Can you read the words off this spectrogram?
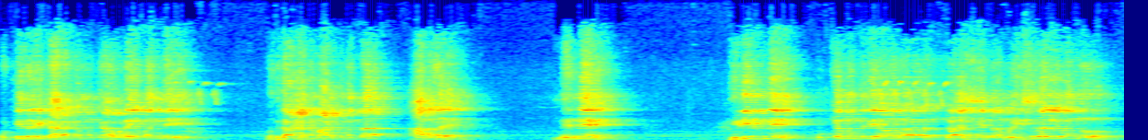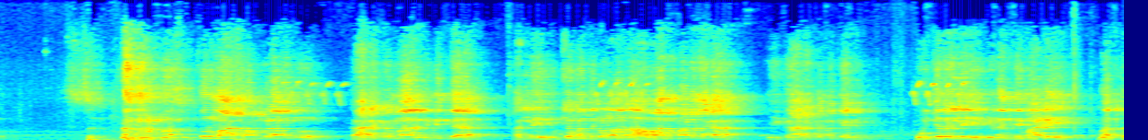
ಹುಟ್ಟಿದ್ರೆ ಕಾರ್ಯಕ್ರಮಕ್ಕೆ ಅವರೇ ಬಂದು ಉದ್ಘಾಟನೆ ಮಾಡ್ತೀನಂತ ಆದರೆ ನಿನ್ನೆ ದಿಢೀರ್ನೆ ಮುಖ್ಯಮಂತ್ರಿ ಅವರ ಕ್ಷೇತ್ರ ಮೈಸೂರಲ್ಲಿ ಒಂದು ನಮ್ಮ ಸುತ್ತೂರು ಮಹಾಸ್ವಾಮಿಗಳ ಒಂದು ಕಾರ್ಯಕ್ರಮ ನಿಮಿತ್ತ ಅಲ್ಲಿ ಮುಖ್ಯಮಂತ್ರಿಗಳು ಆಹ್ವಾನ ಮಾಡಿದಾಗ ಈ ಕಾರ್ಯಕ್ರಮಕ್ಕೆ ಪೂಜರಲ್ಲಿ ವಿನಂತಿ ಮಾಡಿ ಮತ್ತ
